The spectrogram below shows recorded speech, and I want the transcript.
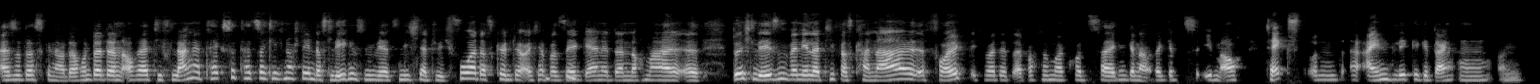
Also das genau, darunter dann auch relativ lange Texte tatsächlich noch stehen. Das legen wir jetzt nicht natürlich vor, das könnt ihr euch aber sehr gerne dann nochmal äh, durchlesen, wenn ihr Latifas Kanal äh, folgt. Ich wollte jetzt einfach nur mal kurz zeigen, genau, da gibt's eben auch Text und äh, Einblicke, Gedanken und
